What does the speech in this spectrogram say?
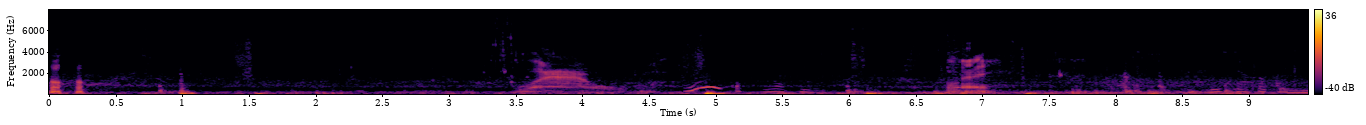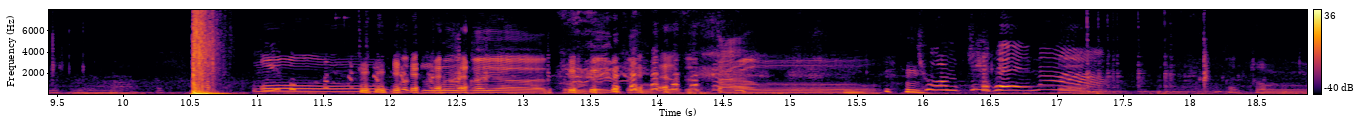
ha ha ha. Wow. Này. Ô, nương cây à, từng cái từng cái tao. Chuom chê na. Nó trong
